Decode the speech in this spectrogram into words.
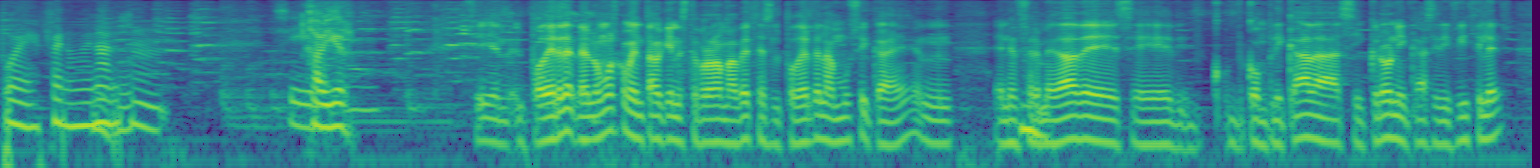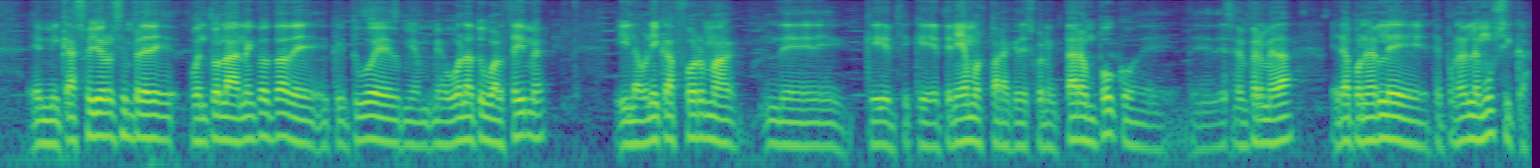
pues fenomenal. Javier. Sí, el, el poder, de- lo hemos comentado aquí en este programa a veces, el poder de la música ¿eh? en, en enfermedades eh, complicadas y crónicas y difíciles. En mi caso yo siempre cuento la anécdota de que tuve, mi, mi abuela tuvo Alzheimer y la única forma de, que, que teníamos para que desconectara un poco de, de- de esa enfermedad era ponerle, de ponerle música.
